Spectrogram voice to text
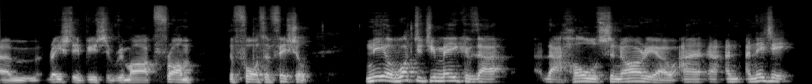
um, racially abusive remark from the fourth official. Neil, what did you make of that that whole scenario? And, and, and is it,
